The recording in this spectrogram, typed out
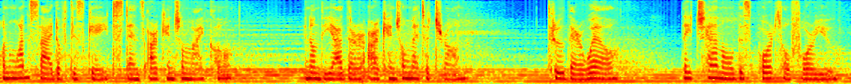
On one side of this gate stands Archangel Michael, and on the other, Archangel Metatron. Through their will, they channel this portal for you.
